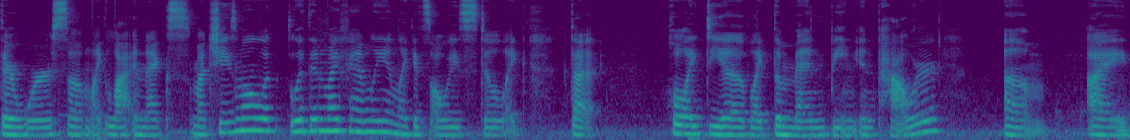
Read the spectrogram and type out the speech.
there were some like latinx machismo with, within my family and like it's always still like that whole idea of like the men being in power um, i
